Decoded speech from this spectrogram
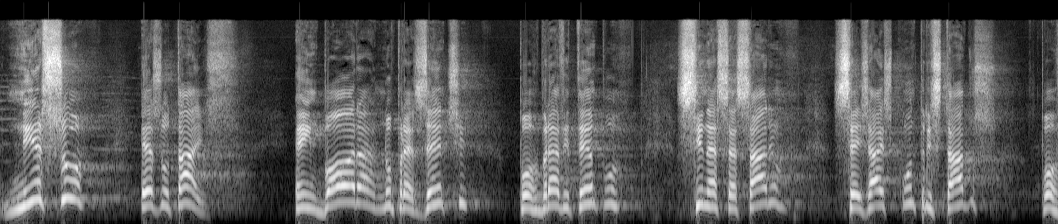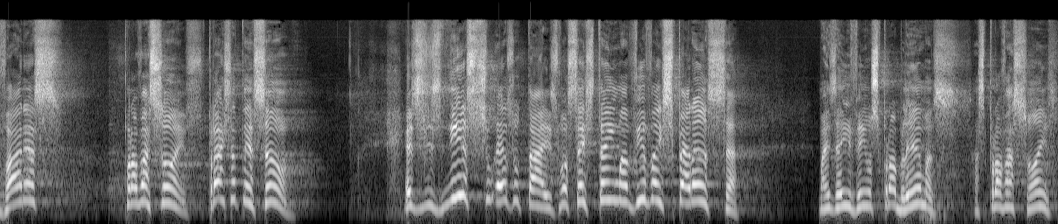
Nisso exultais, embora no presente, por breve tempo, se necessário, sejais contristados por várias provações. Preste atenção. Ele diz: nisso exultais, vocês têm uma viva esperança. Mas aí vem os problemas, as provações.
